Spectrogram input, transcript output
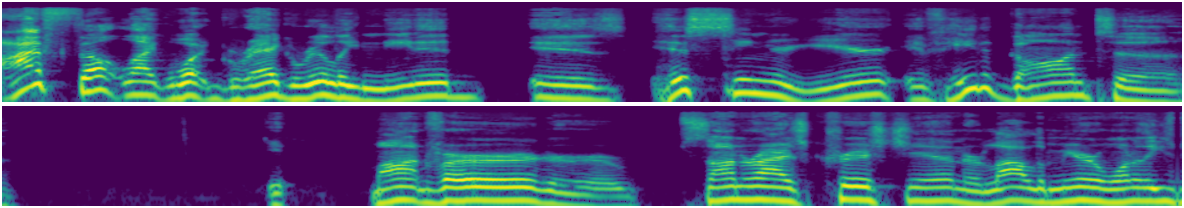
I felt like what Greg really needed is his senior year. If he'd have gone to Montverde or Sunrise Christian or La Lumiere, one of these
